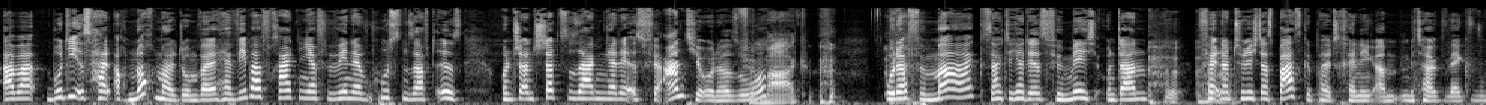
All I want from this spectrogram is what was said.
Aber Buddy ist halt auch nochmal dumm, weil Herr Weber fragt ihn ja, für wen der Hustensaft ist. Und anstatt zu sagen, ja, der ist für Antje oder so, für Marc. oder für Marc, sagt er, ja, der ist für mich. Und dann fällt natürlich das Basketballtraining am Mittag weg. Wo,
